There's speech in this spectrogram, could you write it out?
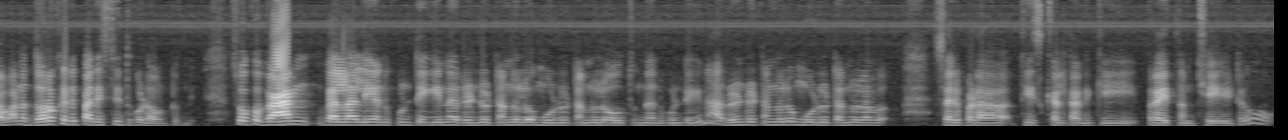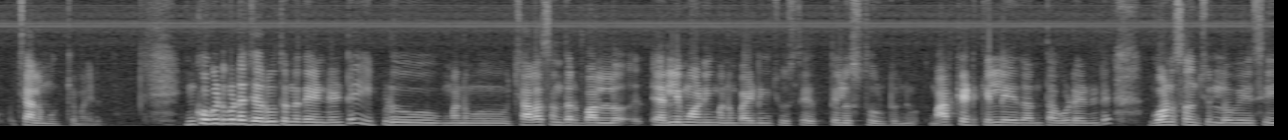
రవాణా దొరకని పరిస్థితి కూడా ఉంటుంది. సో ఒక వ్యాన్ వెళ్ళాలి అనుకుంటే గిన రెండు టన్నులో మూడు టన్నులో అవుతుంది అనుకుంటే గిన ఆ రెండు టన్నులో మూడు టన్నుల సరిపడా తీసుకెళ్ళటానికి ప్రయత్నం చేయటం చాలా ముఖ్యమైనది. ఇంకొకటి కూడా జరుగుతున్నది ఏంటంటే ఇప్పుడు మనము చాలా సందర్భాల్లో ఎర్లీ మార్నింగ్ మనం బయటికి చూస్తే తెలుస్తూ ఉంటుంది. మార్కెట్కి వెళ్ళేదంతా కూడా ఏంటంటే గోన సంచుల్లో వేసి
